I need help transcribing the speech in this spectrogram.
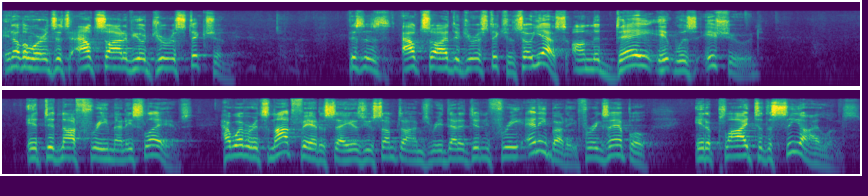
In other words, it's outside of your jurisdiction. This is outside the jurisdiction. So yes, on the day it was issued, it did not free many slaves. However, it's not fair to say, as you sometimes read, that it didn't free anybody. For example, it applied to the Sea Islands,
